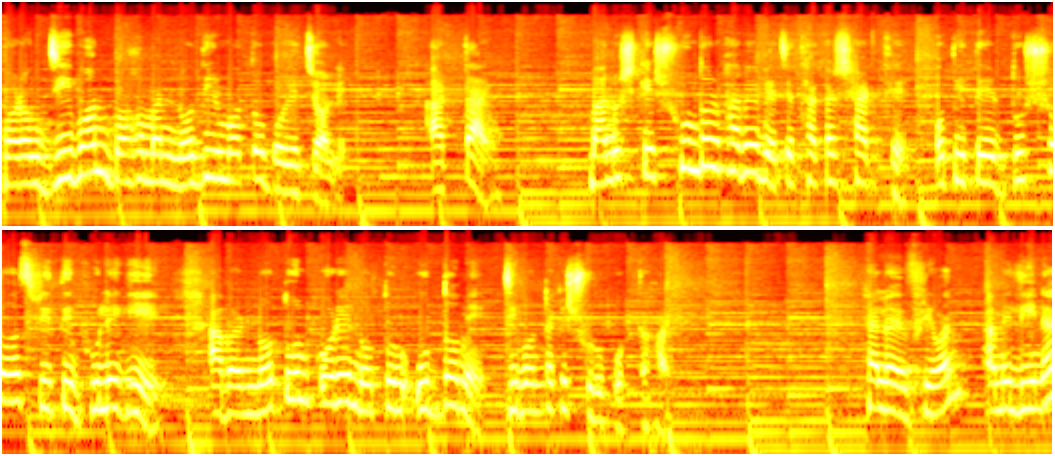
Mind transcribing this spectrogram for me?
বরং জীবন বহমান নদীর মতো বয়ে চলে। আর তাই মানুষকে সুন্দরভাবে বেঁচে থাকার স্বার্থে অতীতের দুঃসহ স্মৃতি ভুলে গিয়ে আবার নতুন করে নতুন উদ্যমে জীবনটাকে শুরু করতে হয়। হ্যালো এভরিওয়ান আমি লিনা,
